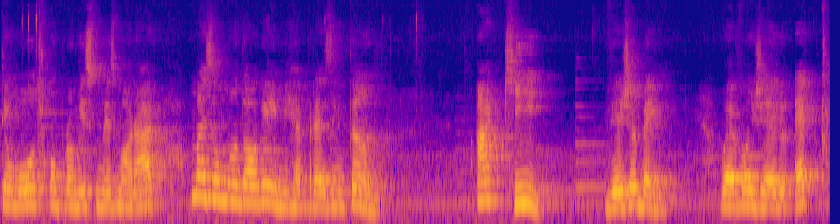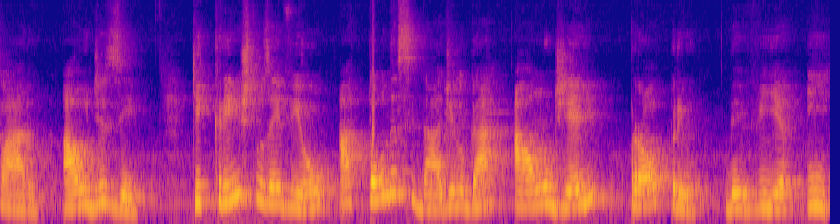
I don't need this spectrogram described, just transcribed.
tenho um outro compromisso no mesmo horário, mas eu mando alguém me representando. Aqui, veja bem, o Evangelho é claro ao dizer que Cristo os enviou a toda cidade e lugar aonde ele próprio devia ir.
